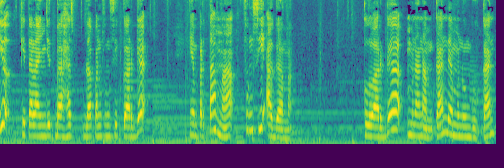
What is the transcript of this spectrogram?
yuk kita lanjut bahas 8 fungsi keluarga. Yang pertama, fungsi agama. Keluarga menanamkan dan menumbuhkan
